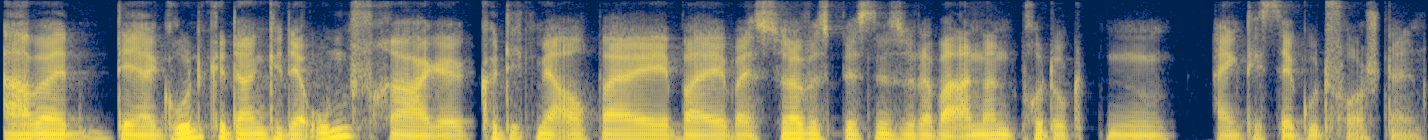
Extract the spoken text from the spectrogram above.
Aber der Grundgedanke der Umfrage könnte ich mir auch bei bei bei Service Business oder bei anderen Produkten eigentlich sehr gut vorstellen.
